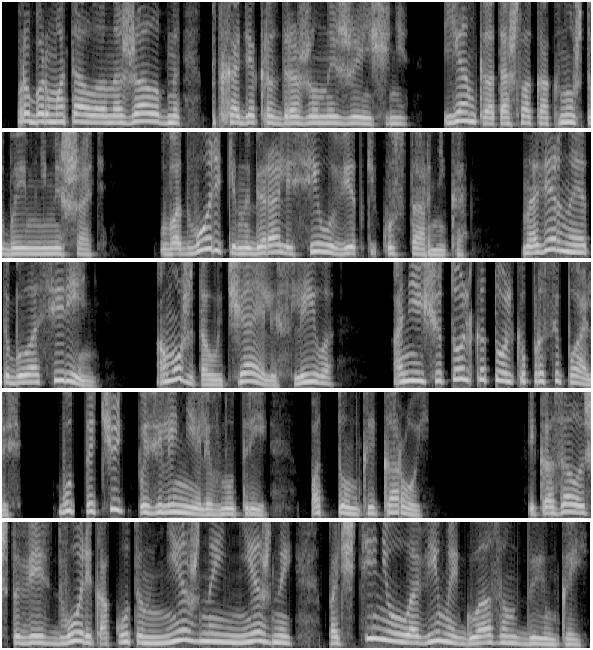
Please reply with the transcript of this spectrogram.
— пробормотала она жалобно, подходя к раздраженной женщине. Янка отошла к окну, чтобы им не мешать. Во дворике набирали силу ветки кустарника. Наверное, это была сирень, а может, алыча или слива. Они еще только-только просыпались, будто чуть позеленели внутри, под тонкой корой. И казалось, что весь дворик окутан нежной-нежной, почти неуловимой глазом дымкой.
